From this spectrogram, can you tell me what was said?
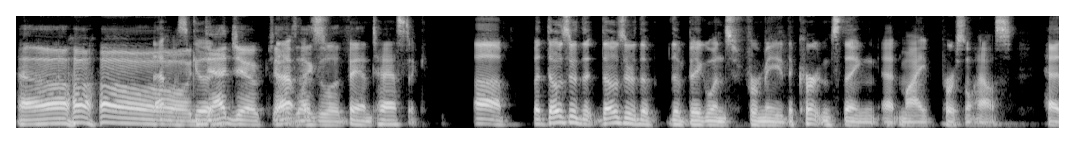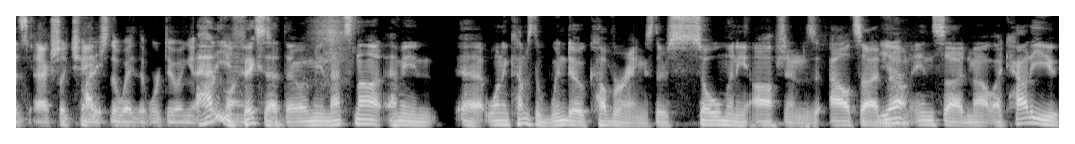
Oh, was good. dad joke. That, was was excellent. fantastic. Uh, but those are the those are the the big ones for me. The curtains thing at my personal house has actually changed the way that we're doing it. How do you fix that though? I mean, that's not. I mean, uh, when it comes to window coverings, there's so many options: outside Yeah. mount, inside mount. Like, how do you?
